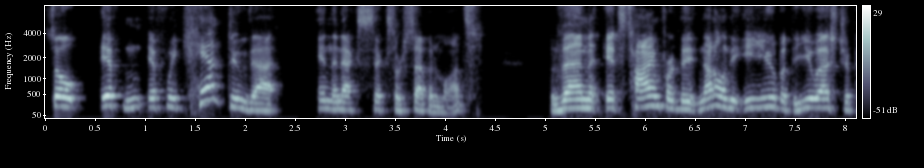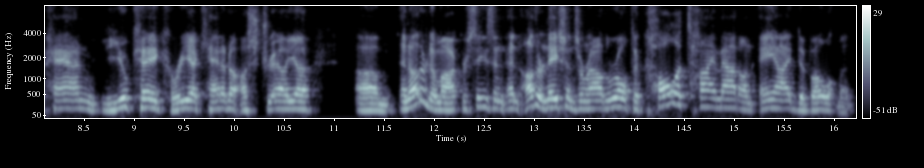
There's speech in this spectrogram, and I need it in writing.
So if if we can't do that in the next six or seven months, then it's time for the not only the EU but the U.S., Japan, UK, Korea, Canada, Australia, um, and other democracies and, and other nations around the world to call a timeout on AI development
